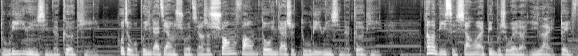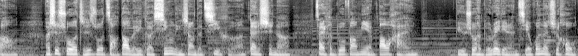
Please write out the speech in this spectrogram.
独立运行的个体，或者我不应该这样说，只要是双方都应该是独立运行的个体。他们彼此相爱，并不是为了依赖对方，而是说，只是说找到了一个心灵上的契合。但是呢，在很多方面，包含，比如说很多瑞典人结婚了之后，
